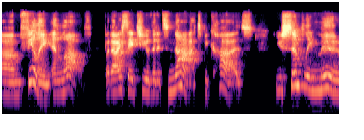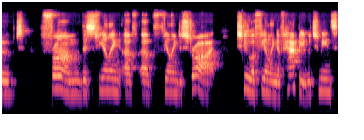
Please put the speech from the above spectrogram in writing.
um, feeling and love. But I say to you that it's not because you simply moved from this feeling of, of feeling distraught to a feeling of happy, which means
